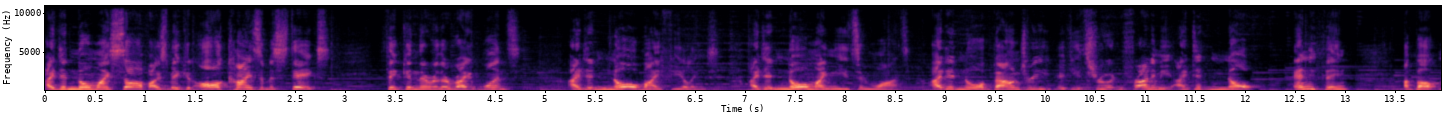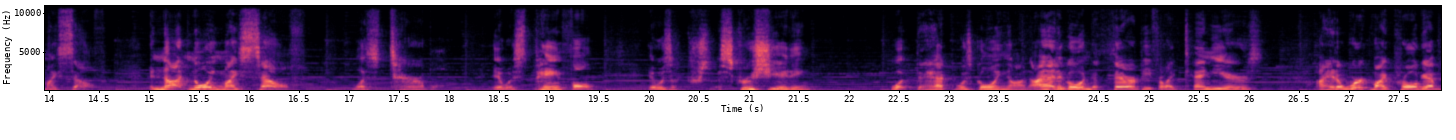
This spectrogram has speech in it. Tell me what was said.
I didn't know myself. I was making all kinds of mistakes thinking they were the right ones. I didn't know my feelings. I didn't know my needs and wants. I didn't know a boundary if you threw it in front of me. I didn't know anything about myself. And not knowing myself was terrible. It was painful. It was excruciating what the heck was going on. I had to go into therapy for like 10 years. I had to work my program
